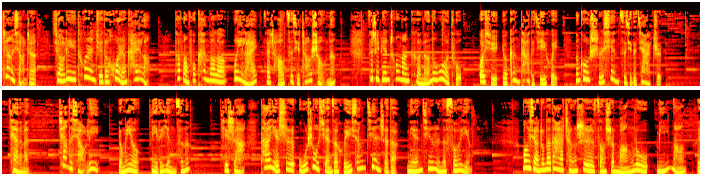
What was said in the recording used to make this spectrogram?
这样想着，小丽突然觉得豁然开朗。她仿佛看到了未来在朝自己招手呢。在这片充满可能的沃土，或许有更大的机会能够实现自己的价值。亲爱的们，这样的小丽有没有你的影子呢？其实啊，她也是无数选择回乡建设的年轻人的缩影。梦想中的大城市总是忙碌、迷茫和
